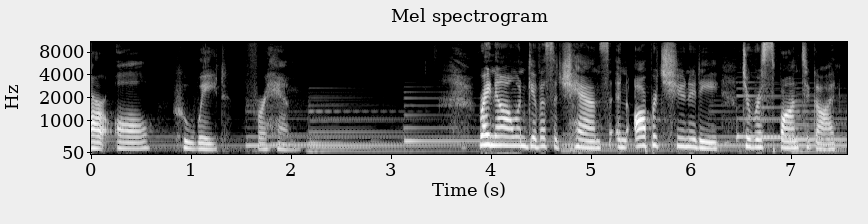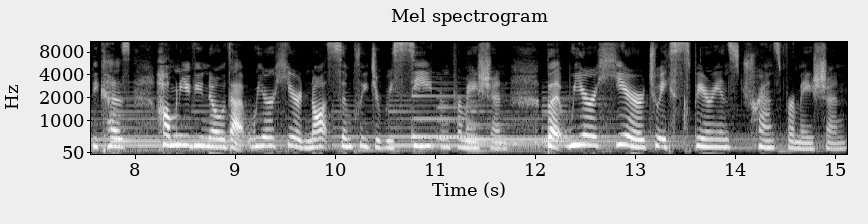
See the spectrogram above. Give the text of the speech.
are all who wait for him. Right now, I want to give us a chance, an opportunity to respond to God because how many of you know that we are here not simply to receive information, but we are here to experience transformation.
